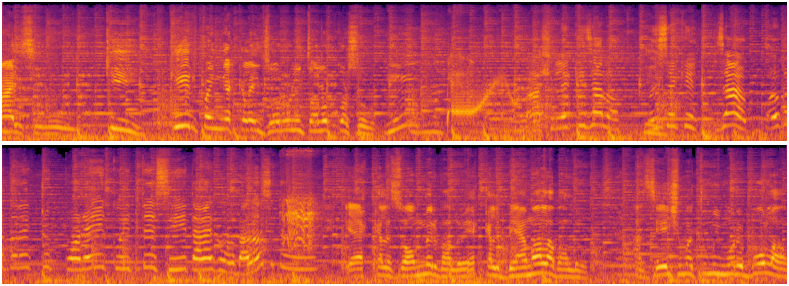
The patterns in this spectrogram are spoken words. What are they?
আইছি? কি কির পাইনাকলাই জরুরি তলব করছ আসলে কি জানো? হয়েছে কি যাও ওই কথাটা একটু পরেই কইতেছি তারা ভালো আছো তুমি এককালে জন্মের ভালো এককালে ব্যামালা ভালো। যেই সময় তুমি মরে বোলাও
